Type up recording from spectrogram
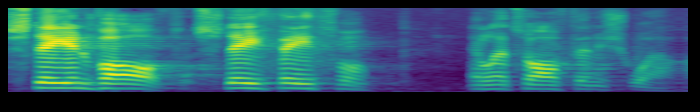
Stay involved, stay faithful, and let's all finish well.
